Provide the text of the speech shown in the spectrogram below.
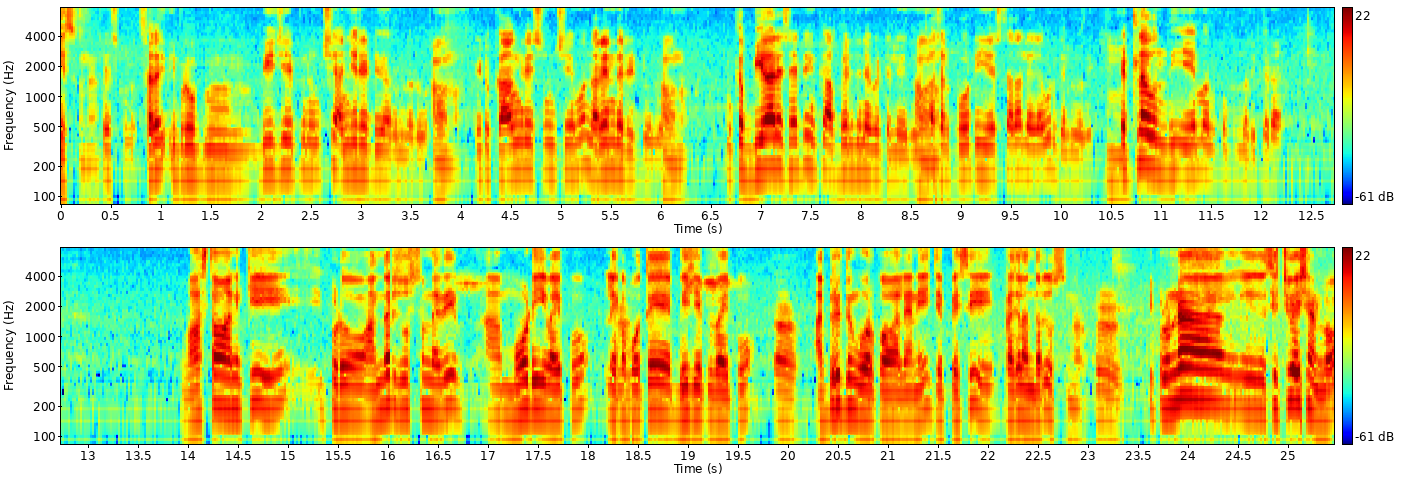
చేసుకున్నాను చేసుకున్నారు సరే ఇప్పుడు బీజేపీ నుంచి అంజిరెడ్డి గారు ఉన్నారు. అవును. ఇటు కాంగ్రెస్ నుంచి ఏమో నరేందర్ రెడ్డి ఉన్నారు. అవును. ఇంకా బీఆర్ఎస్ అయితే ఇంకా అభ్యర్థినే పెట్టలేదు. అసలు పోటీ చేస్తారా లేదా కూడా తెలియదు. ఎట్లా ఉంది? ఏమనుకుంటున్నారు ఇక్కడ? వాస్తవానికి ఇప్పుడు అందరు చూస్తున్నది ఆ, మోడీ వైపు లేకపోతే బీజేపీ వైపు అభివృద్ధిని కోరుకోవాలి అని చెప్పేసి ప్రజలందరూ చూస్తున్నారు. ఇప్పుడున్న సిచ్యువేషన్లో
